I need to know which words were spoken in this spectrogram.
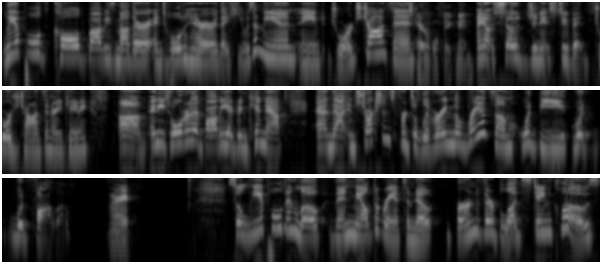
Leopold called Bobby's mother and told her that he was a man named George Johnson. terrible fake name I know, it's so gen- stupid. George Johnson, are you kidding me? Um, and he told her that Bobby had been kidnapped and that instructions for delivering the ransom would be would would follow. All right. So Leopold and Loeb then mailed the ransom note, burned their blood-stained clothes,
